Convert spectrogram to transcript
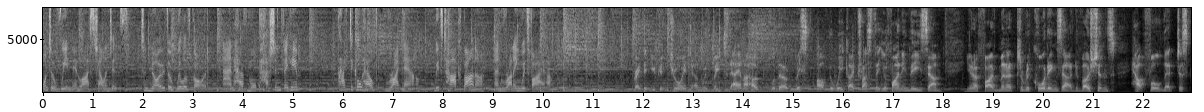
Want to win in life's challenges? To know the will of God and have more passion for Him? Practical help right now with Tak Bhana and Running with Fire. Great that you could join uh, with me today, and I hope for the rest of the week, I trust that you're finding these, um, you know, five minute recordings, uh, devotions helpful that just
